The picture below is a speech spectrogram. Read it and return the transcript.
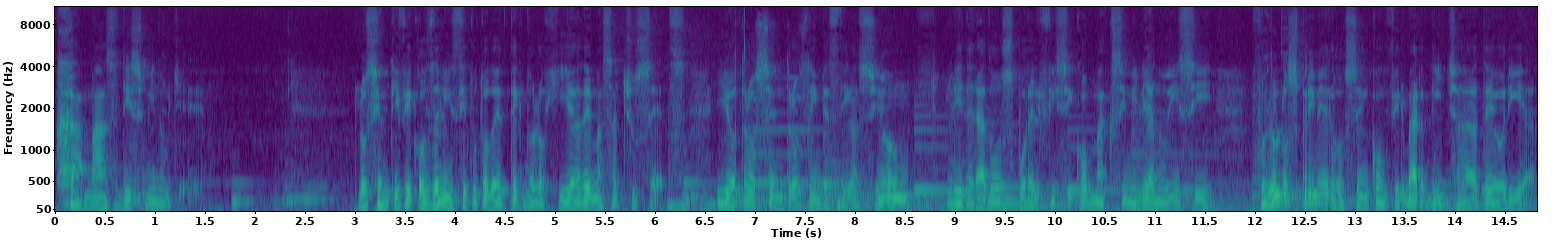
jamás disminuye. Los científicos del Instituto de Tecnología de Massachusetts y otros centros de investigación, liderados por el físico Maximiliano Easy, fueron los primeros en confirmar dicha teoría,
